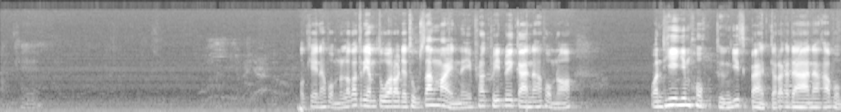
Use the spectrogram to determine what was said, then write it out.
โอเค โอเคนะครับผมแล้วก็เตรียมตัวเราจะถูกสร้างใหม่ในพระคริสต์ด้วยกันนะครับผมเนาะวันที่ 26 ถึง 28 กรกฎาคมนะครับผม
